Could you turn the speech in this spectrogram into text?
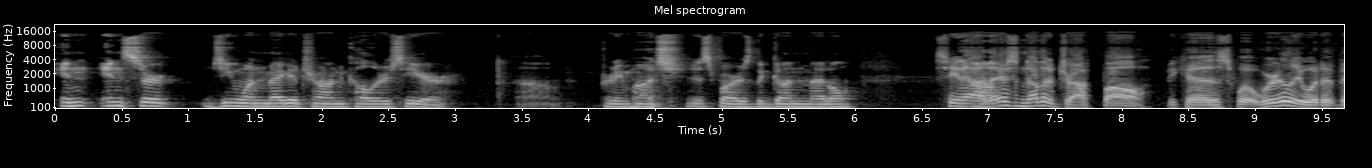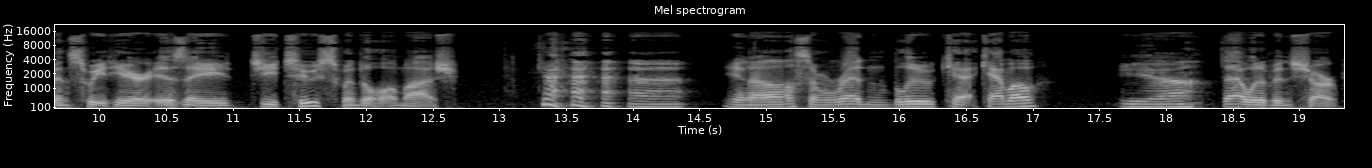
in insert G1 Megatron colors here. Um, pretty much, as far as the gunmetal. See now, there's another drop ball because what really would have been sweet here is a G2 swindle homage. You know, some red and blue ca- camo. Yeah, that would have been sharp.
